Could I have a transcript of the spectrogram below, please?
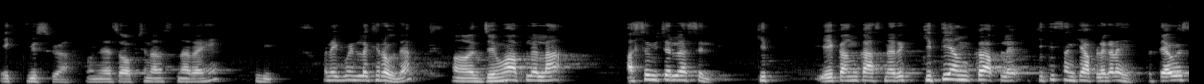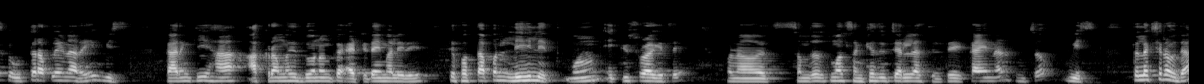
एकवीस वेळा. म्हणजे याचा ऑप्शन असणार आहे बी पण एक मिनिट लक्ष राहू द्या. जेव्हा आपल्याला असं विचारलं असेल की एक अंक असणारे किती अंक आपल्या किती संख्या आपल्याकडे आहेत तर त्यावेळेस उत्तर आपलं येणार आहे वीस. कारण की हा अकरा मध्ये दोन अंक ऍट ए टाइम आलेले ते फक्त आपण लिहिलेत म्हणून एकवीस वेळा घेतले. पण समजा जर तुम्हाला संख्याच विचारलेल्या असतील ते काय येणार? तुमचं वीस. तर लक्ष राहू द्या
